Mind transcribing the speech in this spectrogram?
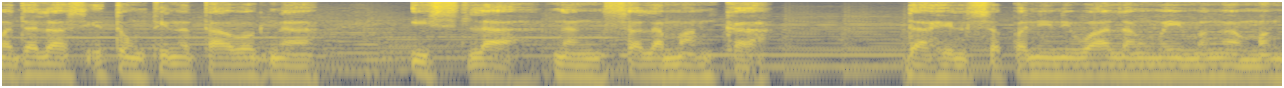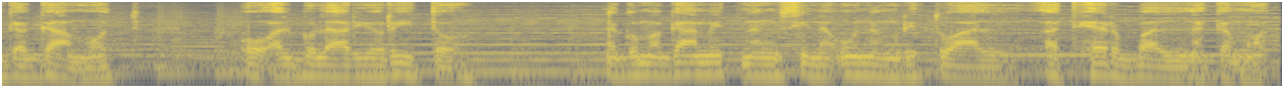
Madalas itong tinatawag na isla ng Salamanca dahil sa paniniwalang may mga manggagamot o albularyo rito na gumagamit ng sinaunang ritual at herbal na gamot.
